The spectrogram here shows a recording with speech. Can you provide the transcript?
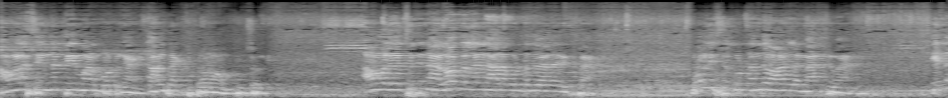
அவங்களாம் சேர்ந்து தீர்மானம் போட்டிருக்காங்க. கான்ட்ராக்ட் போனோம் அப்படின்னு சொல்லி. அவங்கள வச்சுட்டு நான் லோக்கல்ல இருந்து ஆளை கூட்டு வந்து வேலை இருப்பேன் போலீஸை கூட்டு வந்து வார்டில் மாற்றுவேன் என்ன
